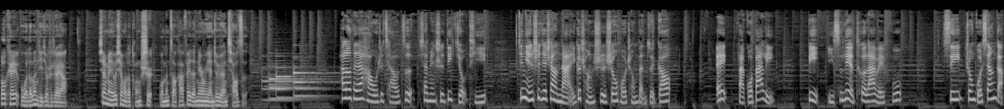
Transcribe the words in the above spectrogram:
OK，我的问题就是这样。下面有请我的同事，我们早咖啡的内容研究员乔子。Hello，大家好，我是乔子。下面是第九题：今年世界上哪一个城市生活成本最高？A. 法国巴黎，B. 以色列特拉维夫，C. 中国香港。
